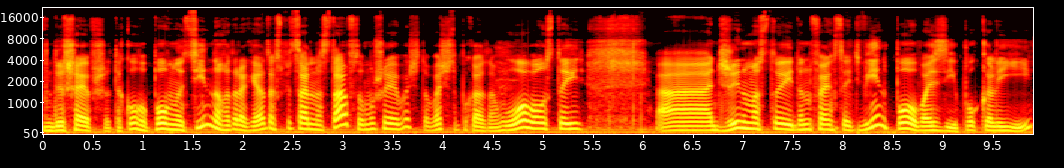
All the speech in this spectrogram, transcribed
дешевше, такого повноцінного трактора. Я так спеціально став, тому що я бачите, бачите, показую, там Global стоїть, Джинма стоїть, Донфенг стоїть. Він по вазі, по колії,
